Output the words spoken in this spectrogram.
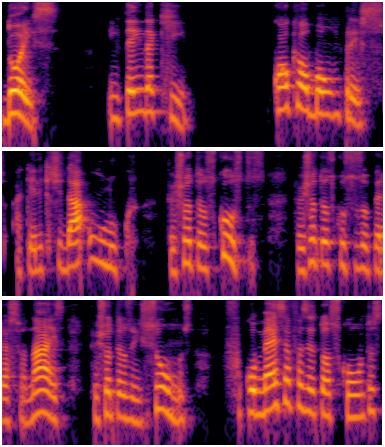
Dois, entenda que qual que é o bom preço? Aquele que te dá um lucro. Fechou teus custos? Fechou teus custos operacionais? Fechou teus insumos? Comece a fazer tuas contas,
